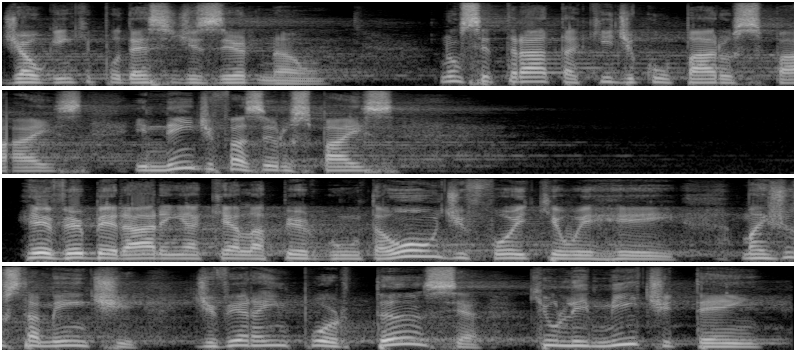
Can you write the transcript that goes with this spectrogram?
de alguém que pudesse dizer não. Não se trata aqui de culpar os pais e nem de fazer os pais reverberarem aquela pergunta, onde foi que eu errei? Mas justamente de ver a importância que o limite tem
